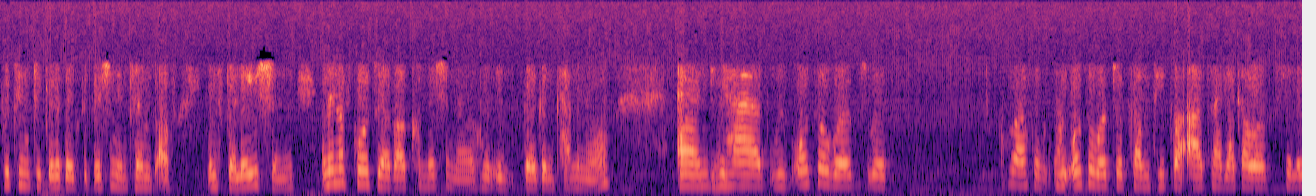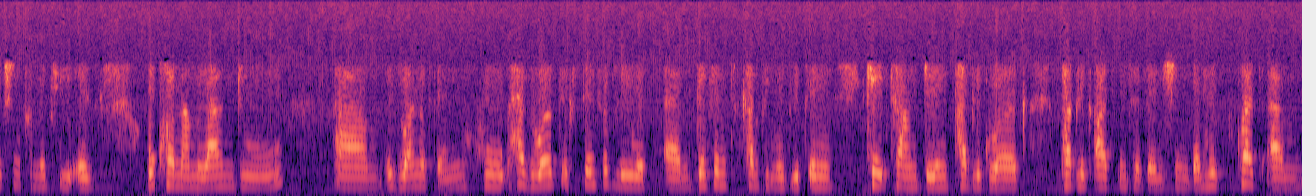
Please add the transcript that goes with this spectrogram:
putting together the exhibition in terms of installation. And then, of course, we have our commissioner, who is Bergen Terminal. And we have, we've also worked with, who else? We also worked with some people outside, like our selection committee is Ukona Mlandu, um, is one of them, who has worked extensively with um, different companies within Cape Town doing public work, public arts interventions, and who's quite um,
